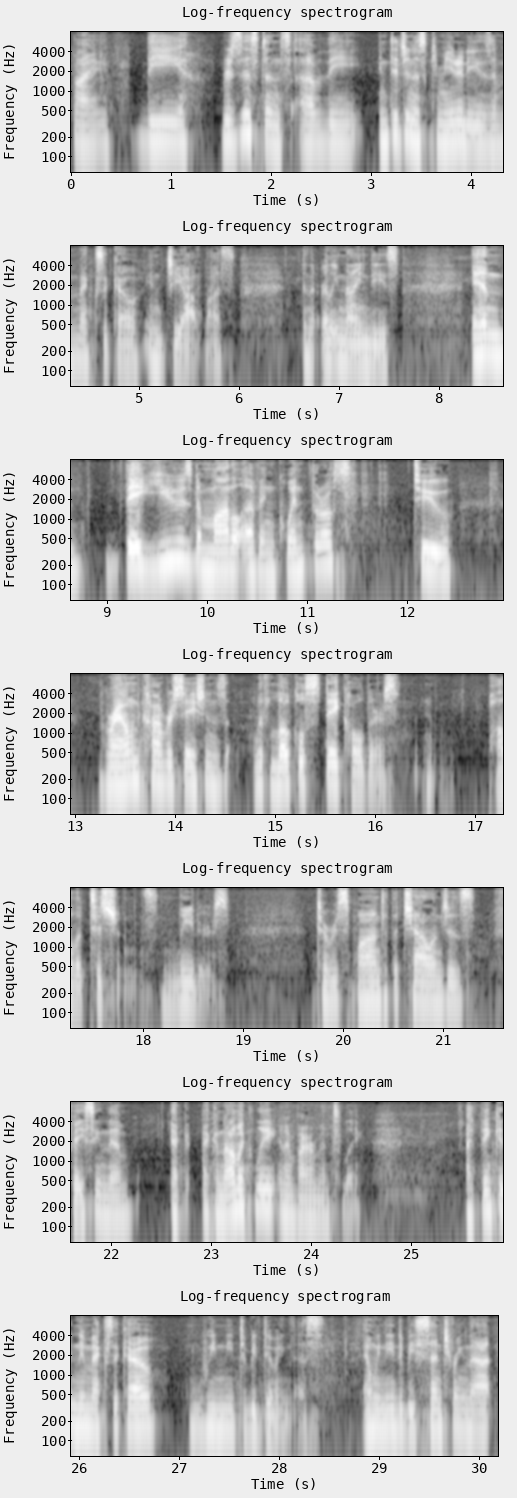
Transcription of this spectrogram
by the resistance of the indigenous communities in Mexico, in Chiapas, in the early 90s. And they used a model of encuentros to ground conversations with local stakeholders, politicians, and leaders, to respond to the challenges facing them ec- economically and environmentally. I think in New Mexico, we need to be doing this, and we need to be centering that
